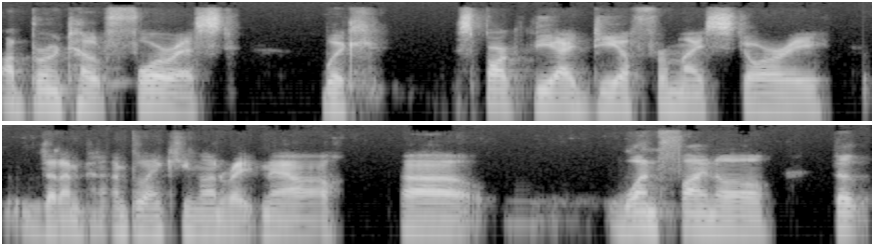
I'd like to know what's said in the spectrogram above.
a burnt out forest, which sparked the idea for my story that I'm I'm blanking on right now. Uh, one final the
